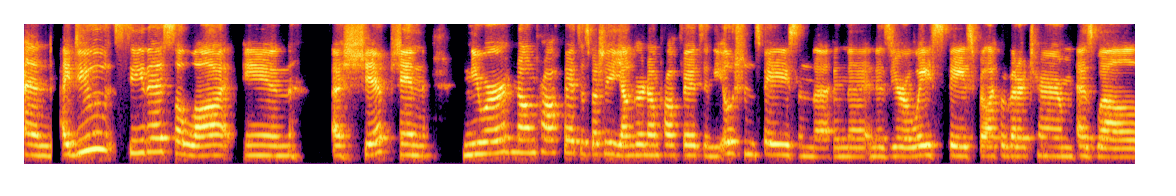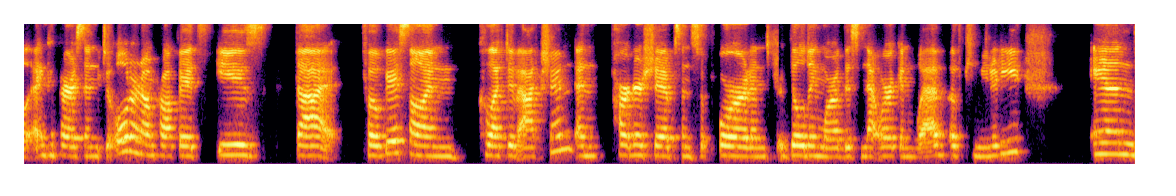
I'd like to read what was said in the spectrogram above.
And I do see this a lot in a shift in newer nonprofits, especially younger nonprofits in the ocean space and the in the in the zero waste space, for lack of a better term, as well, in comparison to older nonprofits, is that focus on collective action and partnerships and support and building more of this network and web of community and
